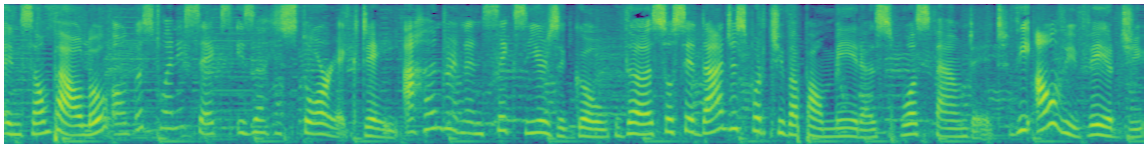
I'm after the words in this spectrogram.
in São Paulo, August 26 is a historic day. 106 years ago, the Sociedade Esportiva Palmeiras was founded. The Alviverde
